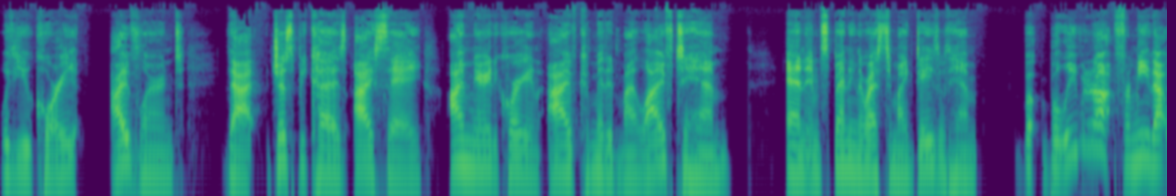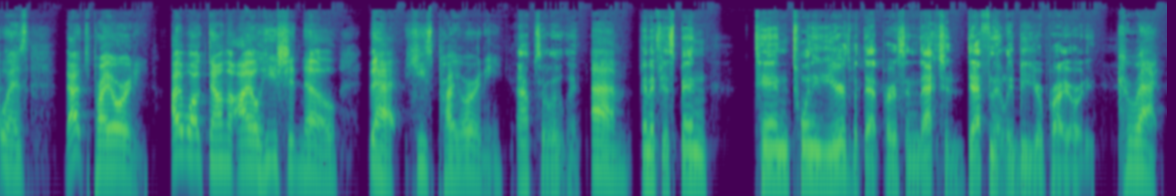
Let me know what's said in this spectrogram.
with you, Corey, I've learned that just because I say I'm married to Corey and I've committed my life to him and am spending the rest of my days with him, but believe it or not, for me, that was that's priority. I walk down the aisle, he should know that he's priority. Absolutely. Um, And if you spend 10, 20 years with that person, that should definitely be your priority. correct.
